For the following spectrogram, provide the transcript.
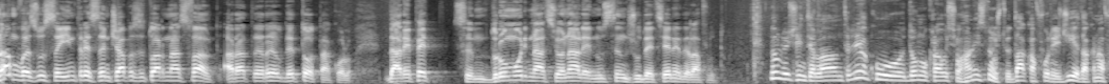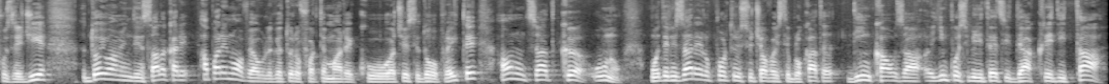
N-am văzut să intre să înceapă să toarnă asfalt. Arată rău de tot acolo. Dar, repet, sunt drumuri naționale, nu sunt județene de la Flutu. Domnule președinte, la întâlnirea cu domnul Claus Iohannis, nu știu, dacă a fost regie, dacă n-a fost regie, doi oameni din sală care apare nu aveau legătură foarte mare cu aceste două proiecte, au anunțat că, unu, modernizarea aeroportului Suceava este blocată din cauza imposibilității de a acredita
